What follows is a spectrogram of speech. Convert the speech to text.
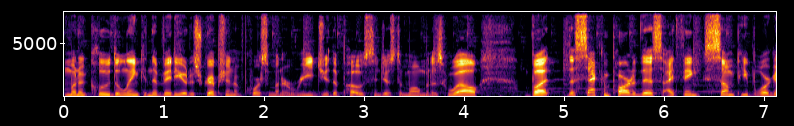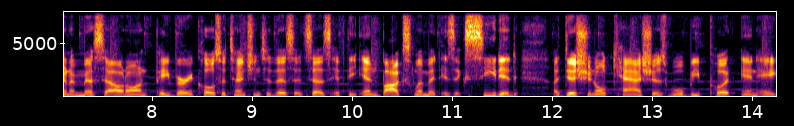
I'm going to include the link in the video description. Of course, I'm going to read you the post in just a moment as well. But the second part of this, I think some people are going to miss out on. Pay very close attention to this. It says if the inbox limit is exceeded, additional caches will be put in a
